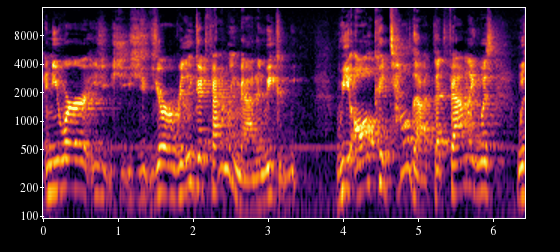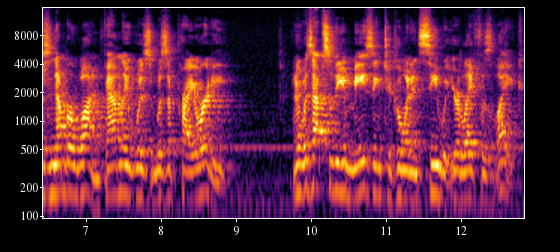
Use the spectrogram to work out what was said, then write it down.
And you were, you're a really good family man and we could, we all could tell that, that family was, was number one. Family was, was a priority. And it was absolutely amazing to go in and see what your life was like.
